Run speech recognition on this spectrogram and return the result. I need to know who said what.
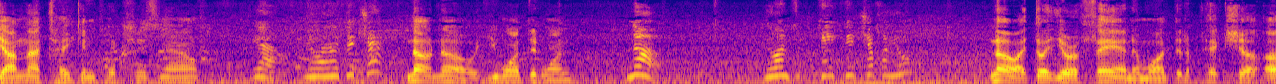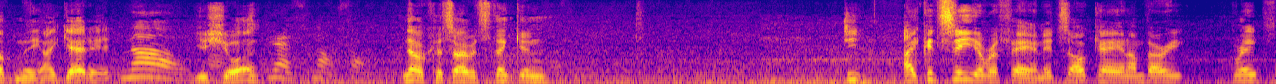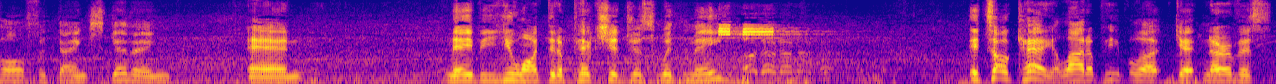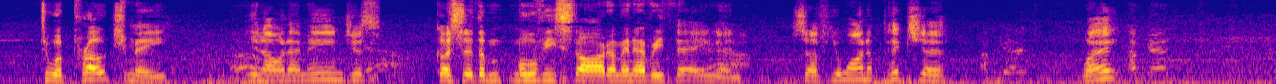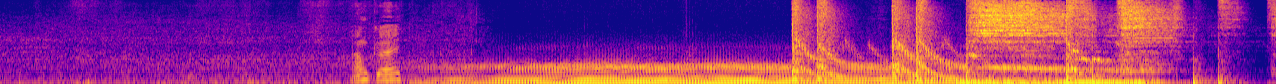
Speaker 1: you. I'm not taking pictures now.
Speaker 2: Yeah. You want a picture?
Speaker 1: No, no. You wanted one?
Speaker 2: No. You want to take a picture for you?
Speaker 1: No, I thought you were a fan and wanted a picture of me. I get it.
Speaker 2: No.
Speaker 1: You
Speaker 2: no.
Speaker 1: sure?
Speaker 2: Yes. No. Sorry.
Speaker 1: No, because I was thinking. You- I could see you're a fan. It's okay, and I'm very grateful for Thanksgiving. And maybe you wanted a picture just with me?
Speaker 3: Oh, no, no, no, no.
Speaker 1: It's okay. A lot of people uh, get nervous to approach me. You know what I mean? Just because of the movie stardom and everything. And so if you want a picture,
Speaker 3: I'm good.
Speaker 1: what?
Speaker 3: I'm good.
Speaker 1: I'm good.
